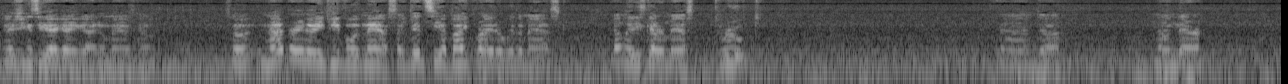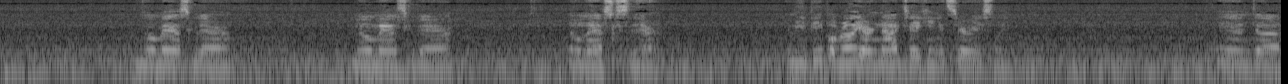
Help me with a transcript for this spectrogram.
And as you can see, that guy got no mask on. So not very many people with masks. I did see a bike rider with a mask. That lady's got her mask drooped. And uh, none there. No mask there. No mask there. No masks there. I mean, people really are not taking it seriously. And uh,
